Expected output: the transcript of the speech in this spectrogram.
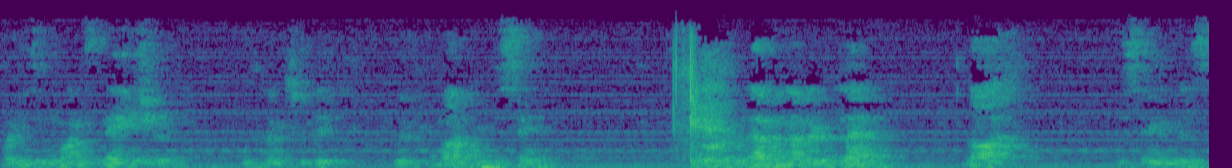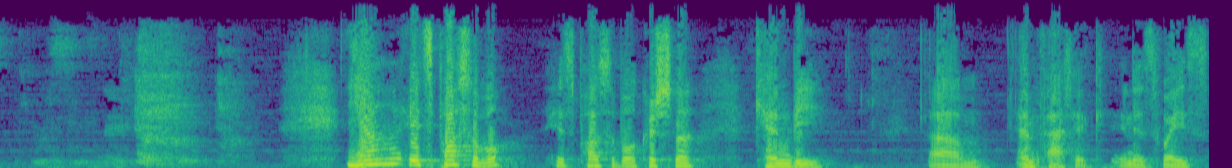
what is in one's nature would contradict, would not be the same? The Lord would have another plan, not the same as the person's nature. Yeah, it's possible. It's possible. Krishna can be um, emphatic in his ways.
